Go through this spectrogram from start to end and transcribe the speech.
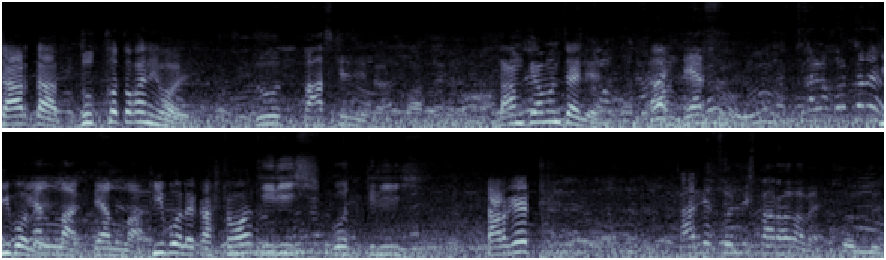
চার দাঁত, দুধ কতখানি হয়? দুধ পাঁচ কেজি দাম। কেমন চাইলেন? দাম দেড়শো। কি বলে? দেড় লাখ দেড় লাখ। কি বলে কাস্টমার তিরিশ বত্রিশ। টার্গেট আগে চল্লিশ পার হবে। চল্লিশ।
